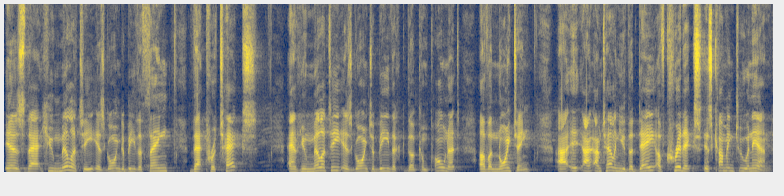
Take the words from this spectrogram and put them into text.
is that humility is going to be the thing that protects, and humility is going to be the, the component of anointing. Uh, I, I'm telling you, the day of critics is coming to an end.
